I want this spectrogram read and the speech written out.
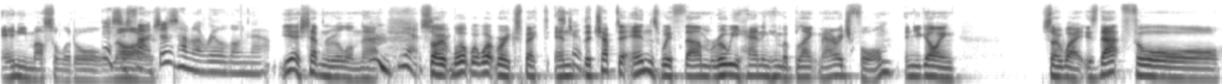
any muscle at all. Yeah, she's no. fine. She's just having a real long nap. Yeah, she's having a real long nap. Hmm, yeah, so fine. what, what what we're expecting, and the chapter ends with um, Rui handing him a blank marriage form, and you're going, so wait, is that for?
